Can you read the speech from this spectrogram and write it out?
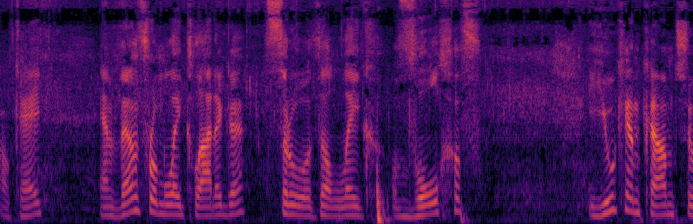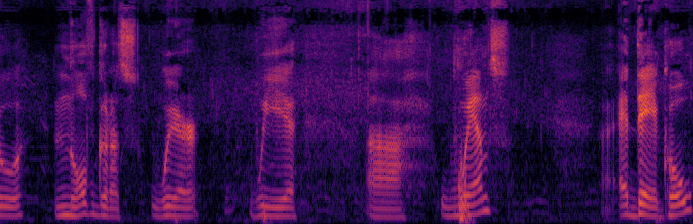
okay? And then from lake ladoga through the lake volkhov you can come to novgorod where we uh, went a day ago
